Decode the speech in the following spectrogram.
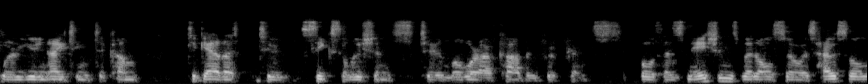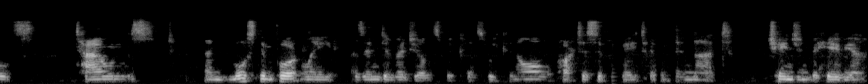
we're uniting to come together to seek solutions to lower our carbon footprints, both as nations, but also as households, towns, and most importantly, as individuals, because we can all participate in, in that change in behavior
